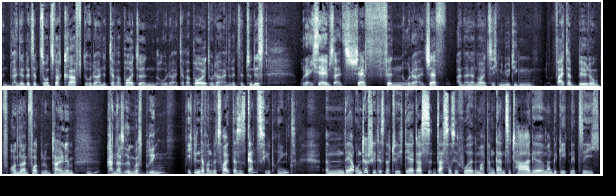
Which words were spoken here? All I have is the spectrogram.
eine Rezeptionsfachkraft oder eine Therapeutin oder ein Therapeut oder ein Rezeptionist oder ich selbst als Chefin oder als Chef an einer 90-minütigen Weiterbildung, Online-Fortbildung teilnehme, mhm. kann das irgendwas bringen? Ich bin davon überzeugt, dass es ganz viel bringt. Ähm, der Unterschied ist natürlich der, dass das, was wir vorher gemacht haben, ganze Tage, man begegnet sich,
